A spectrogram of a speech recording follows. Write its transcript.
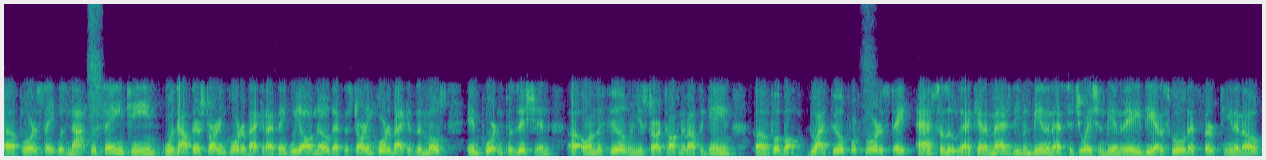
uh, Florida State was not the same team without their starting quarterback. And I think we all know that the starting quarterback is the most important position uh, on the field when you start talking about the game of football. Do I feel for Florida State? Absolutely. I can't imagine even being in that situation, being the AD at a school that's 13 and 0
